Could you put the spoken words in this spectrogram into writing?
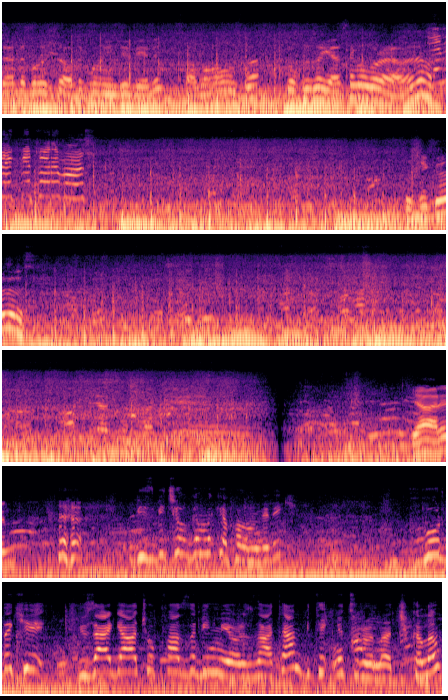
Ben de broşür aldık, bunu inceleyelim. Sabah 10'sa 9'a gelsek olur herhalde değil mi? Yemekli turumuz. Teşekkür ederiz. Yarın Biz bir çılgınlık yapalım dedik. Buradaki güzergahı çok fazla bilmiyoruz zaten. Bir tekne turuna çıkalım.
